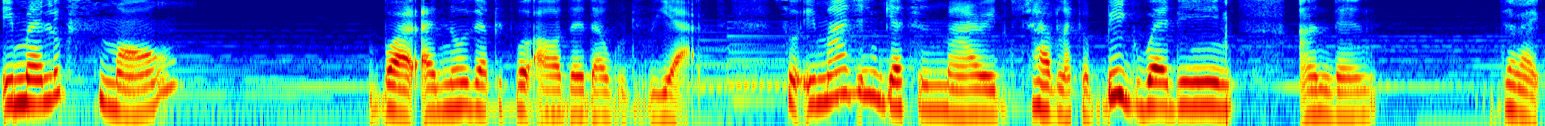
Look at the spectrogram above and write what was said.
it might look small, but I know there are people out there that would react. So imagine getting married, having like a big wedding, and then they're like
